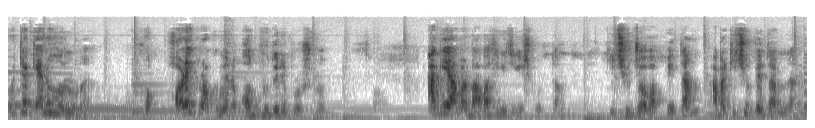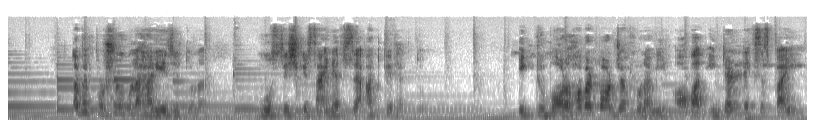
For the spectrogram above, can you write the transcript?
ওইটা কেন হলো না? হরেক রকমের অদ্ভুতের প্রশ্ন। আগে আমার বাবা থেকে জিজ্ঞেস করতাম, কিছু জবাব পেতাম, আবার কিছু পেতাম না। তবে প্রশ্নগুলো হারিয়ে যেত না। মস্তিষ্কের সাইন্যাপসে আটকে থাকতো। একটু বড় হবার পর যখন আমি অবাধ ইন্টারনেট অ্যাক্সেস পাই,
